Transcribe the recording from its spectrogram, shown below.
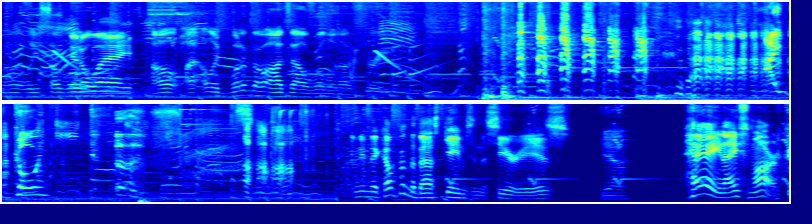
Well, at least I'll roll. Get away. I'll, I'll like. What are the odds I'll roll another three? I'm going. Ugh. I mean, they come from the best games in the series. Yeah. Hey, nice mark.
